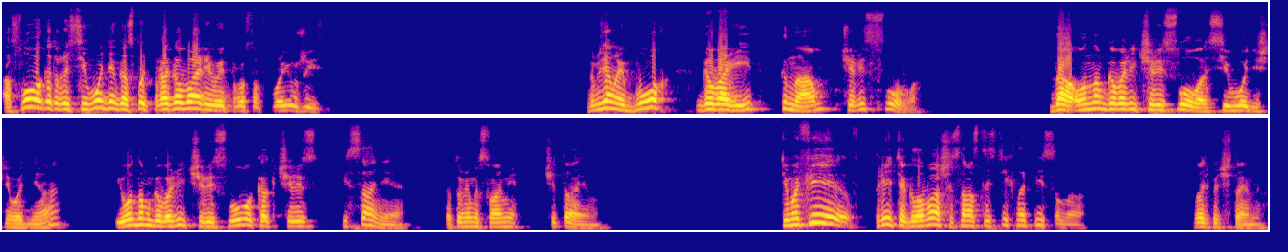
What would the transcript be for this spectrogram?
а слово, которое сегодня Господь проговаривает просто в твою жизнь. Друзья мои, Бог говорит к нам через Слово. Да, Он нам говорит через Слово сегодняшнего дня, и Он нам говорит через Слово, как через Писание, которое мы с вами читаем. Тимофея, 3 глава, 16 стих написано. Давайте почитаем.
